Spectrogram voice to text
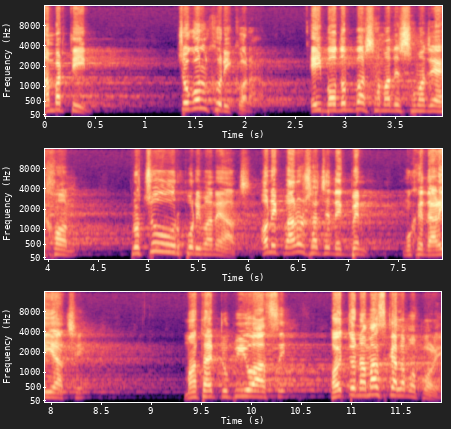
নাম্বার তিন, চগলখড়ি করা। এই বদভ্যাস আমাদের সমাজে এখন প্রচুর পরিমাণে আছে। অনেক মানুষ আছে, দেখবেন, মুখে দাঁড়িয়ে আছে, মাথায় টুপিও আছে হয়তো নামাজ কালামও পড়ে,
